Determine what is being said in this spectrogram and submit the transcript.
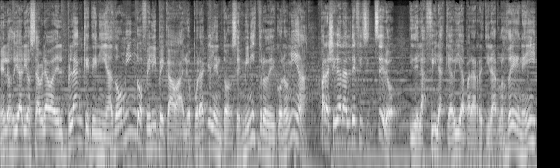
en los diarios se hablaba del plan que tenía Domingo Felipe Cavallo, por aquel entonces ministro de Economía, para llegar al déficit cero y de las filas que había para retirar los DNI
